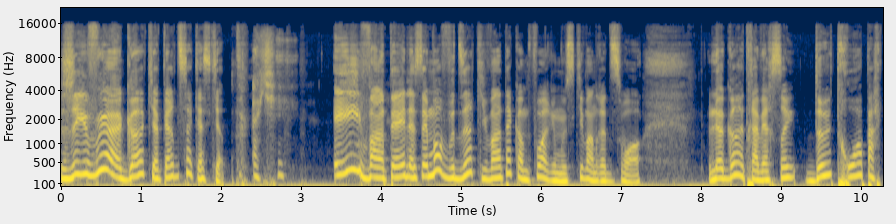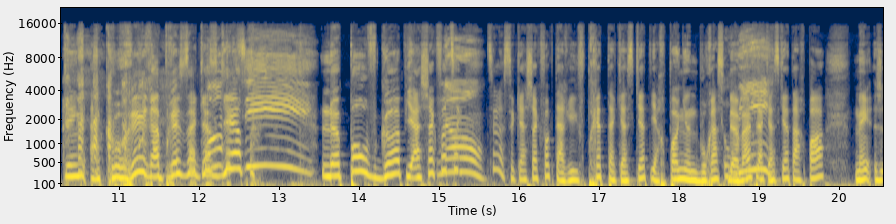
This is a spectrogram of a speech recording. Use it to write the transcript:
J'ai vu un gars qui a perdu sa casquette. OK. Et il vantait, laissez-moi vous dire qu'il vantait comme fou à Rimouski vendredi soir. Le gars a traversé deux, trois parkings à courir après sa casquette. Le pauvre gars, puis à chaque fois, tu sais- c'est qu'à chaque fois que tu arrives près de ta casquette, il repogne une bourrasque devant, Oui. puis la casquette, elle repart. Mais je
